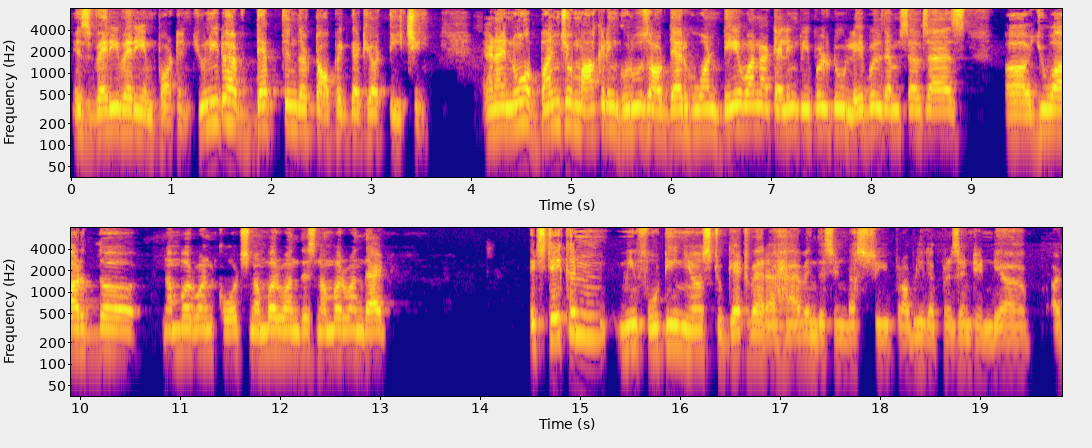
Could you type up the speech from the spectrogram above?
is very, very important. You need to have depth in the topic that you're teaching. And I know a bunch of marketing gurus out there who on day one are telling people to label themselves as uh, you are the number one coach, number one this, number one that. It's taken me 14 years to get where I have in this industry, probably represent India at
